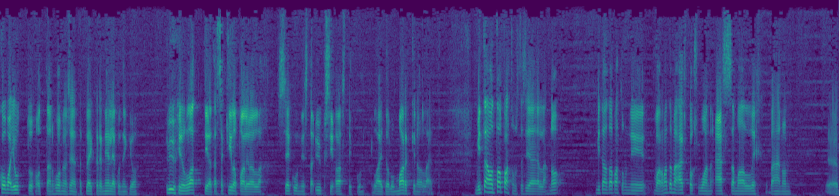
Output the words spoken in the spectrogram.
kova juttu, ottaen huomioon sen, että Pleikkari 4 kuitenkin on pyyhkinyt lattia tässä kilpailijoilla sekunnista yksi asti, kun laite on ollut markkinoilla. Että mitä on tapahtunut siellä? No, mitä on tapahtunut, niin varmaan tämä Xbox One S-malli vähän on ö,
